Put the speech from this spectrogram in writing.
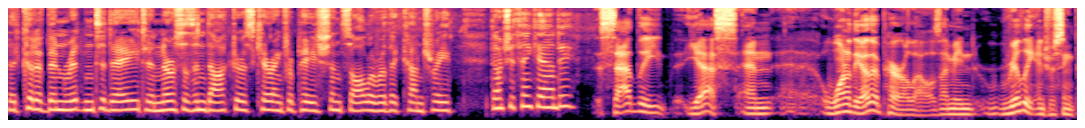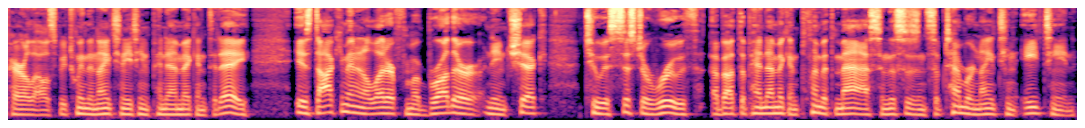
that could have been written today to nurses and doctors caring for patients all over the country. Don't you think, Andy? Sadly, yes. And uh, one of the other parallels, I mean, really interesting parallels between the 1918 pandemic and today, is documented in a letter from a brother named Chick to his sister Ruth about the pandemic in Plymouth, Mass. And this is in September 1918.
